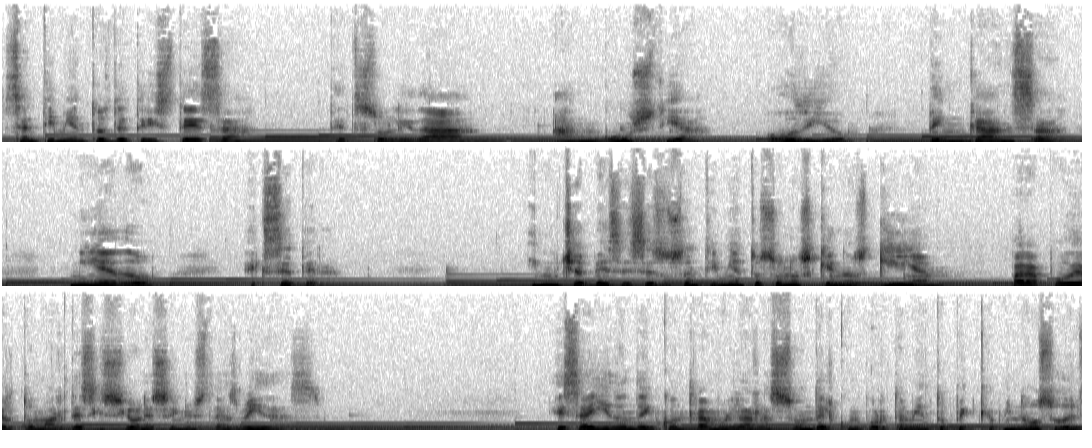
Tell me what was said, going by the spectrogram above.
Sentimientos de tristeza, de soledad, angustia, odio, venganza, miedo, etc. Y muchas veces esos sentimientos son los que nos guían para poder tomar decisiones en nuestras vidas. Es ahí donde encontramos la razón del comportamiento pecaminoso del,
